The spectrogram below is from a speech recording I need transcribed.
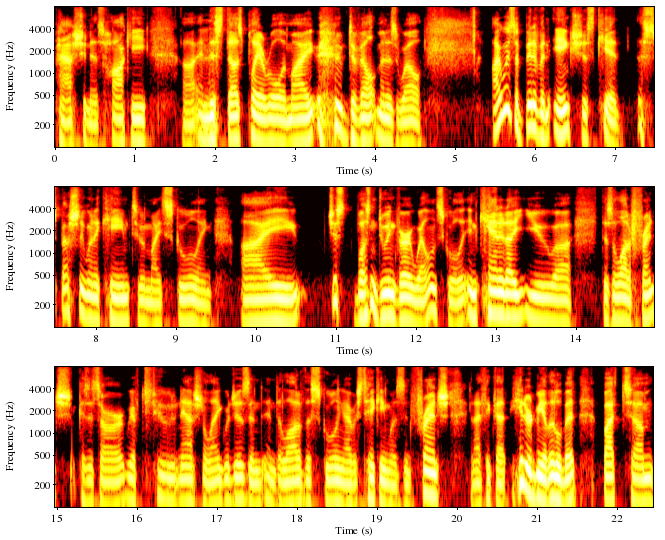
passion is hockey, uh, and mm-hmm. this does play a role in my development as well. I was a bit of an anxious kid, especially when it came to my schooling. I just wasn't doing very well in school. In Canada, you uh, there's a lot of French because it's our we have two national languages, and and a lot of the schooling I was taking was in French, and I think that hindered me a little bit. But um,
